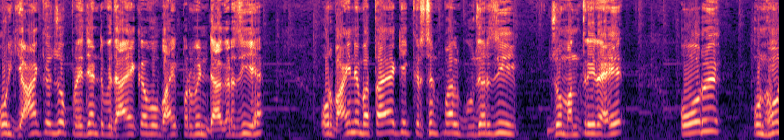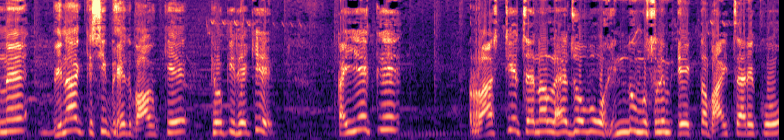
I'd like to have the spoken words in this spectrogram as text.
और यहाँ के जो प्रेजेंट विधायक है, वो भाई प्रवीण डागर जी है। और भाई ने बताया कि कृष्णपाल गुजर जी जो मंत्री रहे और उन्होंने बिना किसी भेदभाव के, क्योंकि देखिए, कई एक राष्ट्रीय चैनल है जो वो हिंदू मुस्लिम एकता भाईचारे को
